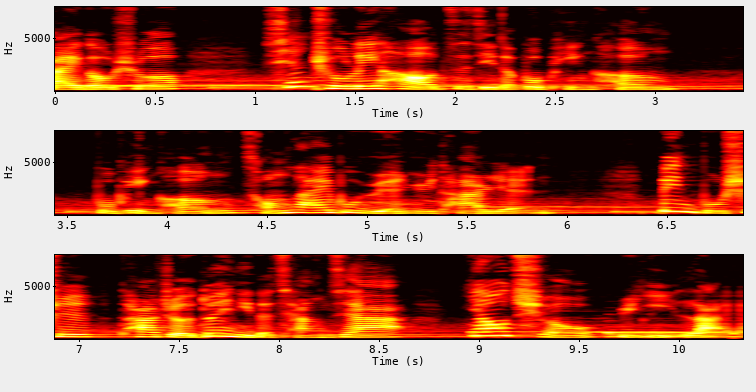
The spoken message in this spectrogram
白狗说：“先处理好自己的不平衡，不平衡从来不源于他人，并不是他者对你的强加、要求与依赖，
